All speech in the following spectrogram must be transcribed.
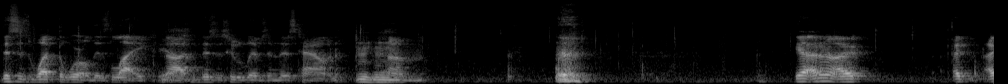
this is what the world is like, not this is who lives in this town. Mhm. Um, yeah, I don't know. I, I, I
